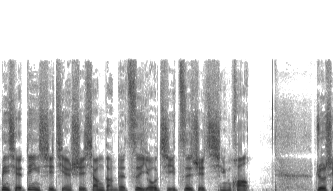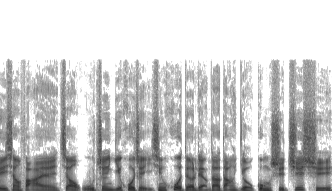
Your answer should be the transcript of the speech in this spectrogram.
并且定期检视香港的自由及自治情况。若是一项法案较无争议，或者已经获得两大党有共识支持，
